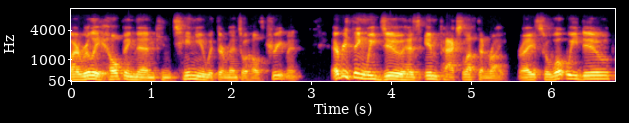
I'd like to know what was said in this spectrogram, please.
by really helping them continue with their mental health treatment. Everything we do has impacts left and right, right? So what we do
